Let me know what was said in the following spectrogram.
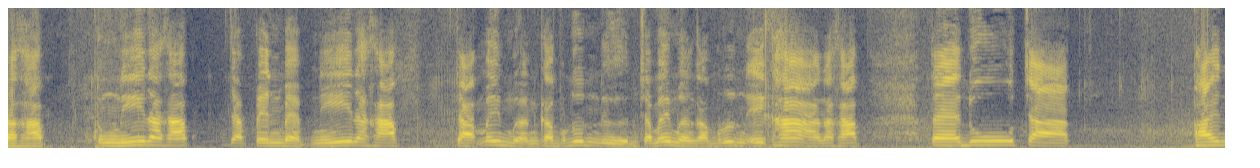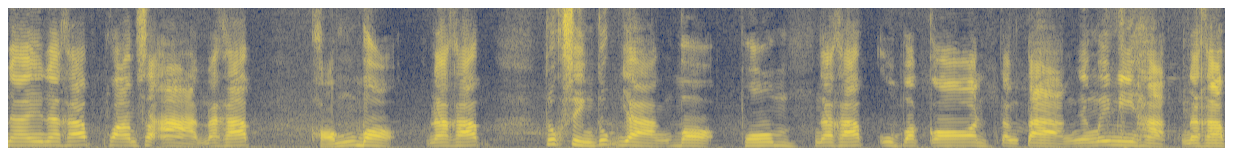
นะครับ ตรงนี้นะครับจะเป็นแบบนี้นะครับ จะไม่เหมือนกับรุ่นอื่น จะไม่เหมือนกับรุ่น X5 นะครับ แต่ดูจากภายในนะครับความสะอาดนะครับของเบาะนะครับ ทุกสิ่งทุกอย่างเบาะพรมนะครับ อุปกรณ์ต่างๆ ยังไม่มีหักนะครับ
